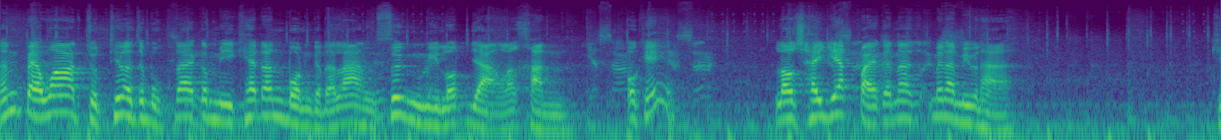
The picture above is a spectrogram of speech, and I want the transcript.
งั้นแปลว่าจุดที่เราจะบุกได้ก็มีแค่ด้านบนกับด้านล่าง ซึ่งมีรถอย่างละคัน โอเค เราใช้แยกไปก็น่าไม่น่ามีปัญหาโอเค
